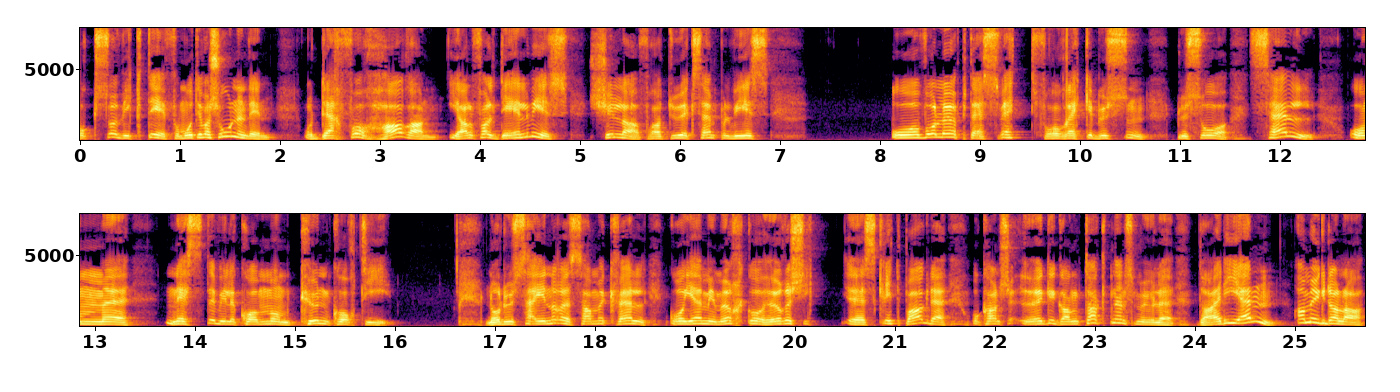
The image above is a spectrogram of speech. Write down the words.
også viktig for motivasjonen din, og derfor har han, iallfall delvis, skylda for at du eksempelvis overløp deg svett for å rekke bussen du så, selv om eh, neste ville komme om kun kort tid. Når du seinere samme kveld går hjem i mørket og hører skikk Eh, skritt bak det, og kanskje øke gangtakten en smule, da er det igjen amygdala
